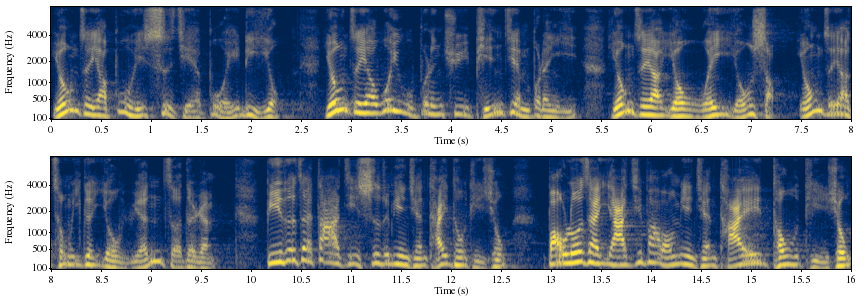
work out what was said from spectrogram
勇者要不为世界，不为利诱，勇者要威武不能屈，贫贱不能移，勇者要有为有守。勇者要成为一个有原则的人。彼得在大祭司的面前抬头挺胸，保罗在亚基帕王面前抬头挺胸。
